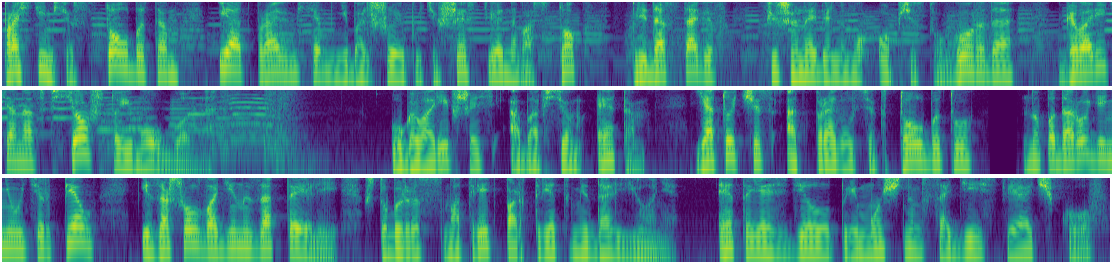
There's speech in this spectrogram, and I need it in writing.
Простимся с Толботом и отправимся в небольшое путешествие на восток, предоставив фешенебельному обществу города говорить о нас все, что ему угодно. Уговорившись обо всем этом, я тотчас отправился к Толботу, но по дороге не утерпел и зашел в один из отелей, чтобы рассмотреть портрет в медальоне. Это я сделал при мощном содействии очков.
